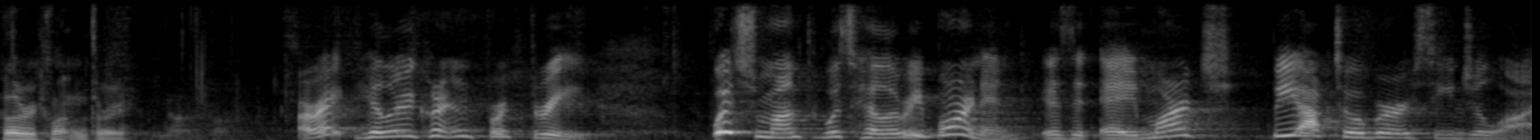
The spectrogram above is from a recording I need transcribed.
Hillary Clinton three. All right, Hillary Clinton for three. Which month was Hillary born in? Is it A, March, B, October, or C, July?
